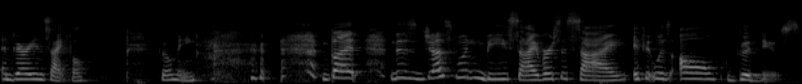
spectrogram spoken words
and very insightful. Go me. but this just wouldn't be Psy versus Psy if it was all good news.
